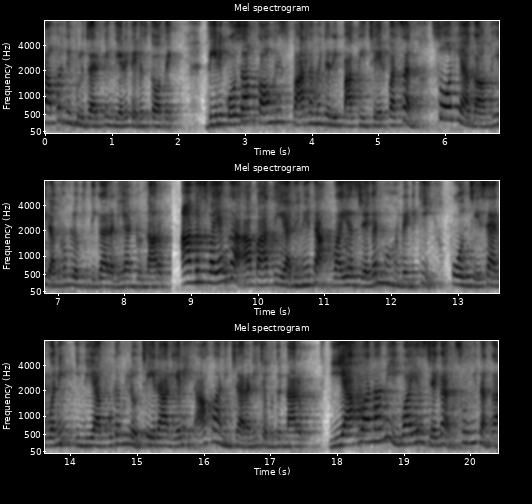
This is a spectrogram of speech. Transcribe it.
సంప్రదింపులు జరిపింది అని తెలుస్తోంది. దీనికోసం Congress parliamentary party chairperson Sonia Gandhi రంగంలోకి దిగారని అంటున్నారు. ఆమె స్వయంగా ఆ పార్టీ అధినేత వైఎస్ జగన్మోహన్ రెడ్డికి ఫోన్ చేశారు అని ఇండియా కూటమిలో చేరాలి అని ఆహ్వానించారని చెబుతున్నారు. ఈ ఆహ్వానాన్ని వైఎస్ జగన్ సున్నితంగా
